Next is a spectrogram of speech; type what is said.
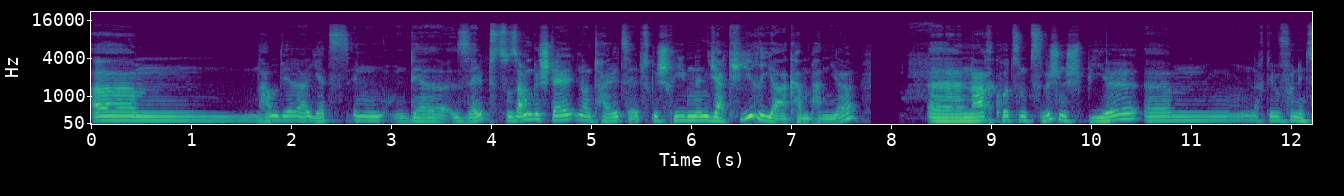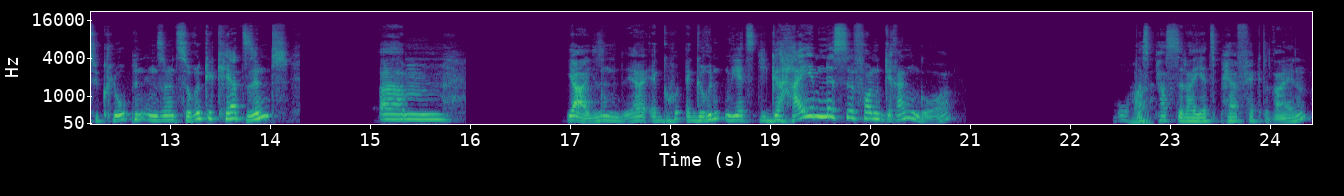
Ähm, haben wir jetzt in der selbst zusammengestellten und teils selbst geschriebenen Yakiria-Kampagne äh, nach kurzem Zwischenspiel, ähm, nachdem wir von den Zyklopeninseln zurückgekehrt sind, ähm, ja, sind, er, ergründen wir jetzt die Geheimnisse von Grangor. Oha. Das passte da jetzt perfekt rein.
